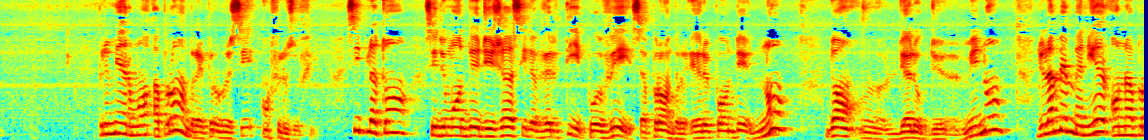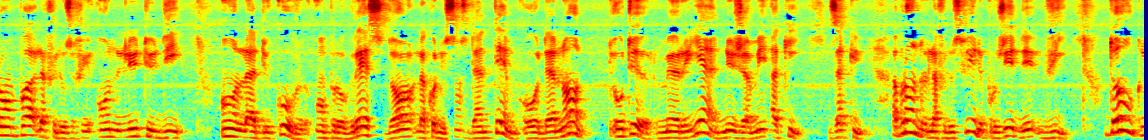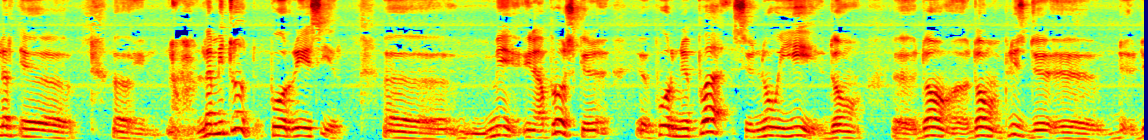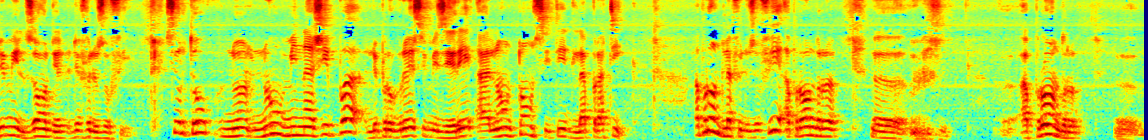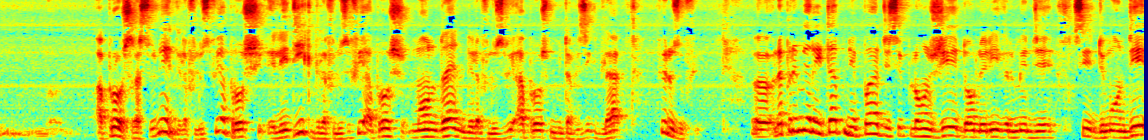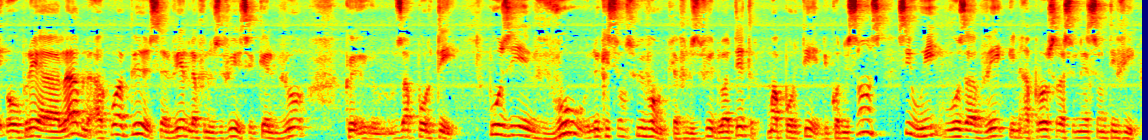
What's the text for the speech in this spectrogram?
Premièrement, apprendre et progresser en philosophie. Si Platon s'est demandé déjà si la vérité pouvait s'apprendre et répondait non dans euh, le dialogue de mais non, de la même manière, on n'apprend pas la philosophie, on l'étudie, on la découvre, on progresse dans la connaissance d'un thème ou d'un auteur, mais rien n'est jamais acquis. Apprendre la philosophie est le projet de vie. Donc, la, euh, euh, méthode pour réussir, mais une approche que pour ne pas se noyer dans dans, euh, dans, plus de, 2000 euh, ans de, philosophie. Surtout, ne, ménagez pas le progrès mesurer à l'intensité de la pratique. Apprendre la philosophie, apprendre, apprendre approche rationnelle de la philosophie, approche l'éthique de la philosophie, approche mondaine de la philosophie, approche métaphysique de la philosophie. Euh, la première étape n'est pas de se plonger dans le livre, mais de se demander au préalable à quoi peut servir la philosophie et ce qu'elle veut vous apporter. Posez-vous les questions suivantes. La philosophie doit être m'apporter des connaissances Si oui, vous avez une approche rationnelle scientifique.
